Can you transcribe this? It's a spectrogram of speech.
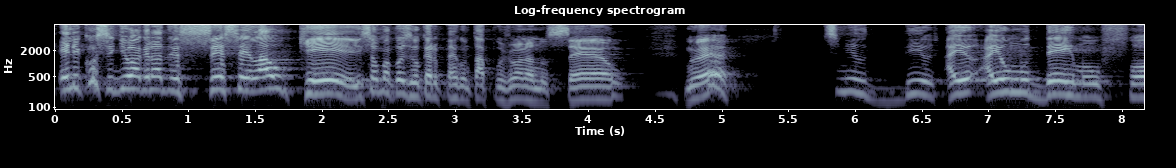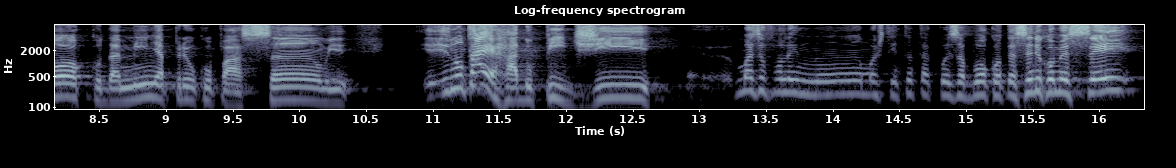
ele conseguiu agradecer sei lá o quê. Isso é uma coisa que eu quero perguntar para o Jonas no céu, não é? Disse, meu Deus. Aí eu, aí eu mudei, irmão, o foco da minha preocupação. E, e não está errado pedir. Mas eu falei, não, mas tem tanta coisa boa acontecendo. E comecei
